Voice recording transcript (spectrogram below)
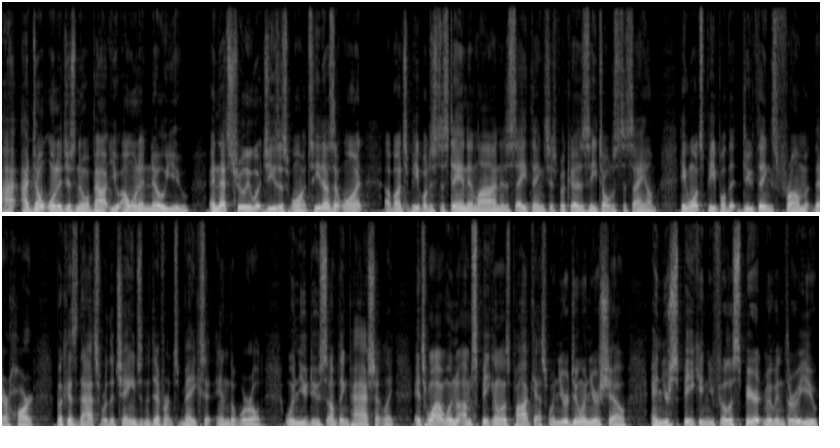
I, I don't want to just know about you. I want to know you. And that's truly what Jesus wants. He doesn't want a bunch of people just to stand in line and to say things just because he told us to say them. He wants people that do things from their heart because that's where the change and the difference makes it in the world. When you do something passionately, it's why when I'm speaking on this podcast, when you're doing your show and you're speaking, you feel the spirit moving through you,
